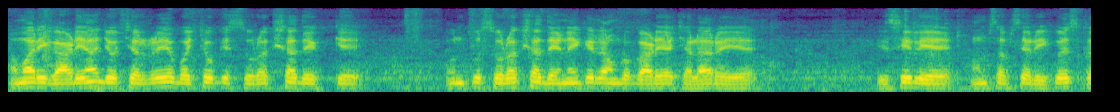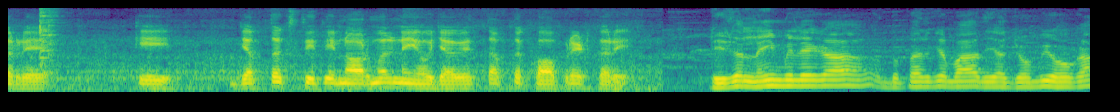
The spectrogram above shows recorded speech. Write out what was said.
हमारी गाड़ियाँ जो चल रही है बच्चों की सुरक्षा देख के उनको सुरक्षा देने के लिए हम लोग गाड़ियाँ चला रहे हैं। इसीलिए हम सबसे रिक्वेस्ट कर रहे हैं कि जब तक स्थिति नॉर्मल नहीं हो जाए तब तक कोऑपरेट करें। डीजल नहीं मिलेगा दोपहर के बाद या जो भी होगा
